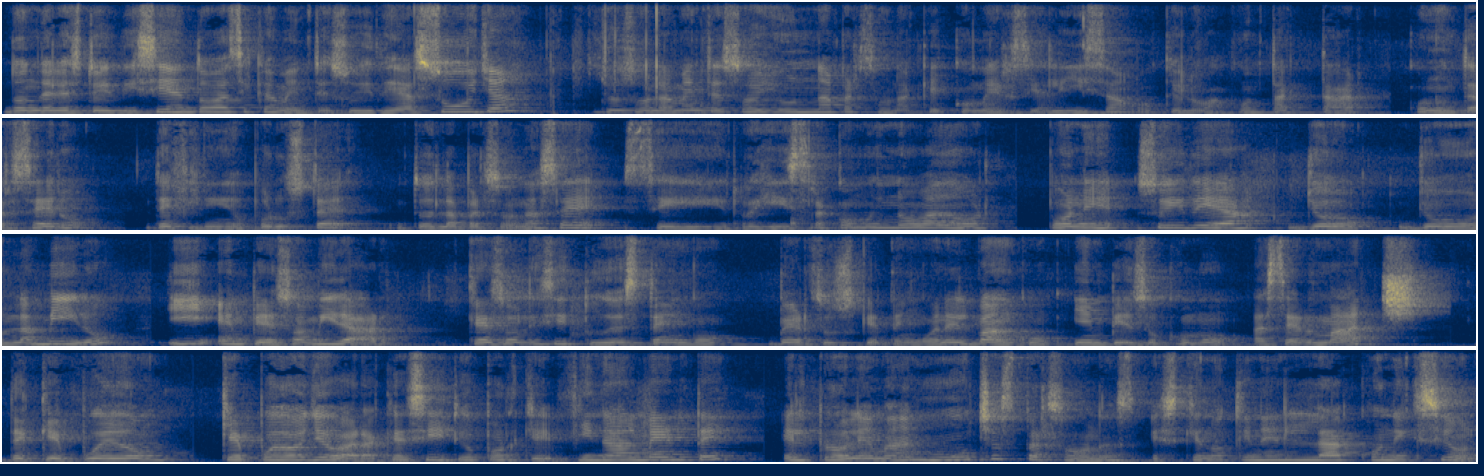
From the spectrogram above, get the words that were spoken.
donde le estoy diciendo básicamente su idea suya, yo solamente soy una persona que comercializa o que lo va a contactar con un tercero definido por usted. Entonces la persona se, se registra como innovador, pone su idea, yo, yo la miro y empiezo a mirar qué solicitudes tengo versus qué tengo en el banco y empiezo como a hacer match de qué puedo, qué puedo llevar a qué sitio porque finalmente el problema de muchas personas es que no tienen la conexión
